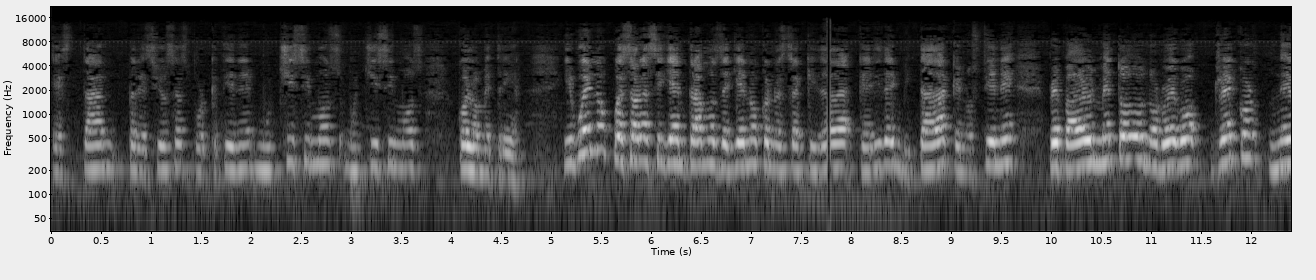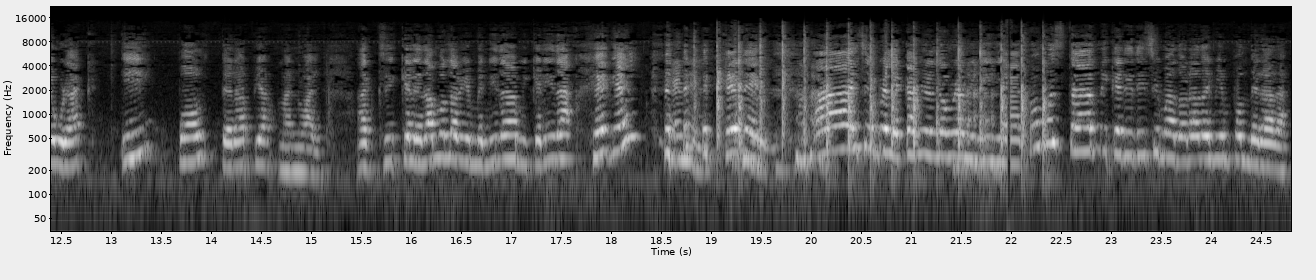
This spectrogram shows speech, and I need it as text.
están preciosas porque tienen muchísimos, muchísimos colometría. Y bueno, pues ahora sí ya entramos de lleno con nuestra querida, querida invitada que nos tiene preparado el método noruego Record Neurac y Paul Terapia Manual. Así que le damos la bienvenida a mi querida Hegel. Hegel. Ay, siempre le cambio el nombre a mi niña. ¿Cómo estás, mi queridísima dorada y bien ponderada?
